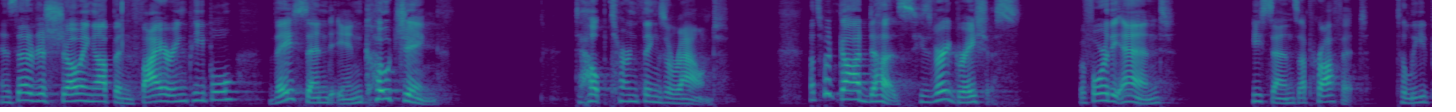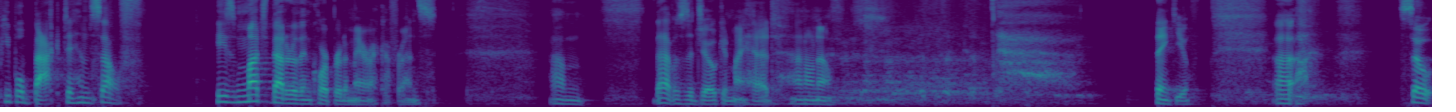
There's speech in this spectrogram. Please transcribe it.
instead of just showing up and firing people, they send in coaching to help turn things around. That's what God does. He's very gracious. Before the end, he sends a prophet to lead people back to himself. He's much better than corporate America, friends. Um, that was the joke in my head. I don't know. Thank you. Uh, so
